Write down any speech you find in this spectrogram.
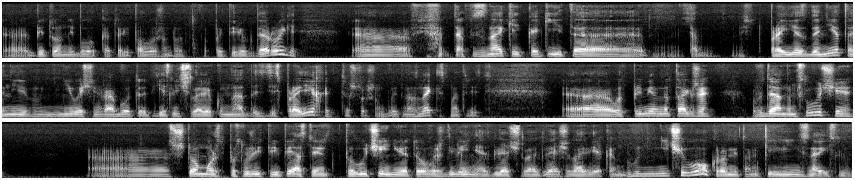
бетонный блок, который положен вот, поперек дороги, э, там, знаки какие-то там значит, проезда нет, они не очень работают, если человеку надо здесь проехать, то что ж он будет на знаки смотреть. Э, вот примерно так же в данном случае Э, что может послужить препятствием к получению этого вожделения для, для человека? Ну, ничего, кроме, там, я не знаю, если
